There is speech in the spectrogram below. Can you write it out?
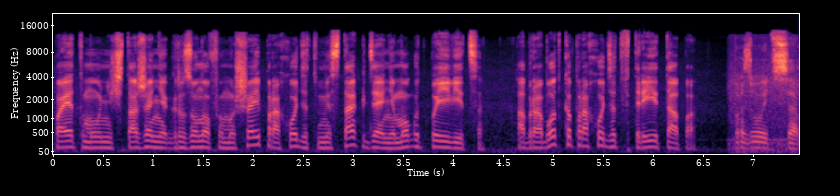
Поэтому уничтожение грызунов и мышей проходит в местах, где они могут появиться. Обработка проходит в три этапа. Производится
